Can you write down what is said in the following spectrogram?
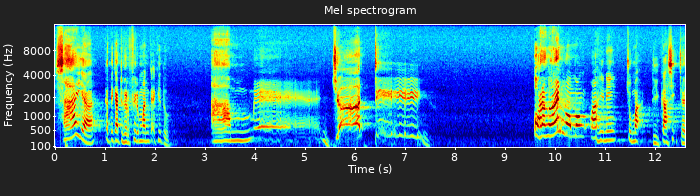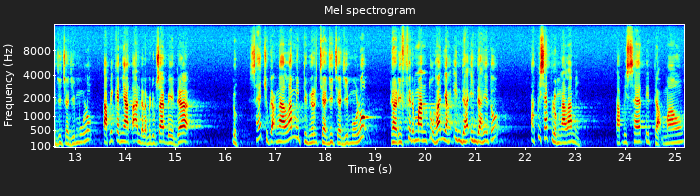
saya ketika dengar firman kayak gitu, amin. Jadi Orang lain ngomong, wah ini cuma dikasih janji-janji mulu, tapi kenyataan dalam hidup saya beda. Loh, saya juga ngalami dengar janji-janji mulu dari firman Tuhan yang indah-indah itu, tapi saya belum ngalami. Tapi saya tidak mau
